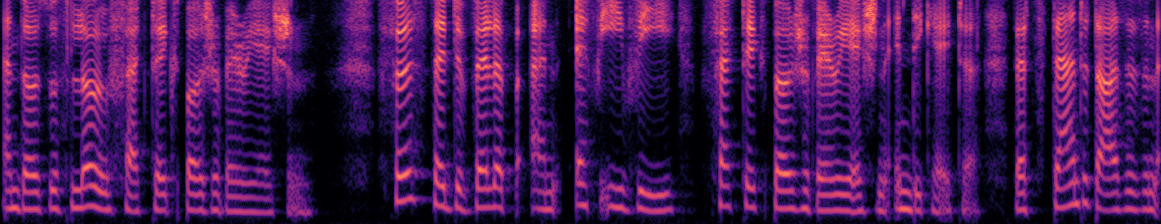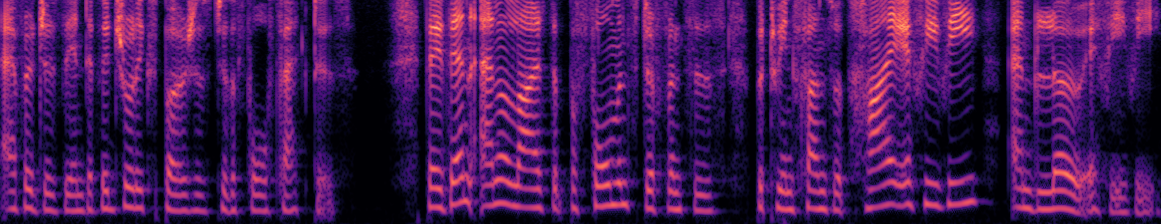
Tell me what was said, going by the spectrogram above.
and those with low factor exposure variation, First, they develop an FEV, factor exposure variation indicator, that standardizes and averages the individual exposures to the four factors. They then analyze the performance differences between funds with high FEV and low FEV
